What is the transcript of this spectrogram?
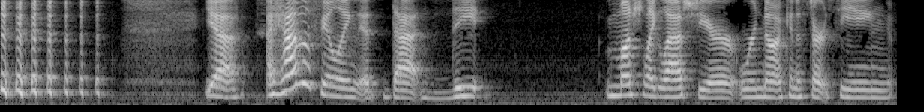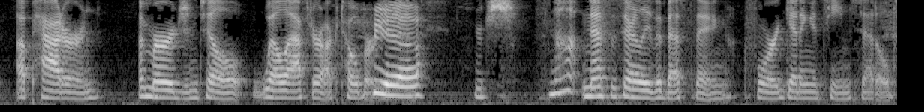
yeah, I have a feeling that that the much like last year, we're not going to start seeing a pattern emerge until well after October. Yeah. Which is not necessarily the best thing for getting a team settled.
